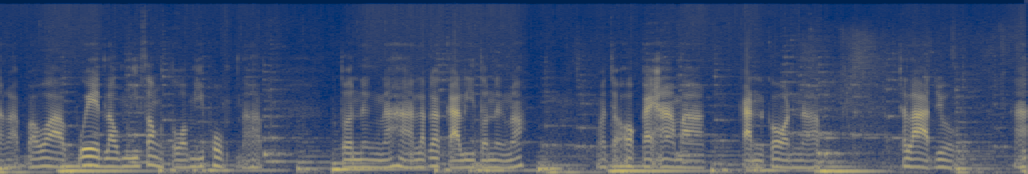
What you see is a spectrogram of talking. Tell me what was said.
นะครับ เพราะว่าเวทเรามีสองตัวมีผมนะครับ ตัวหนึ่งนะฮะแล้วก็กาลีตัวหนึ่งเนาะมันจะออกไกอามากันก่อนนะครับ ฉลาดอยู่นะ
